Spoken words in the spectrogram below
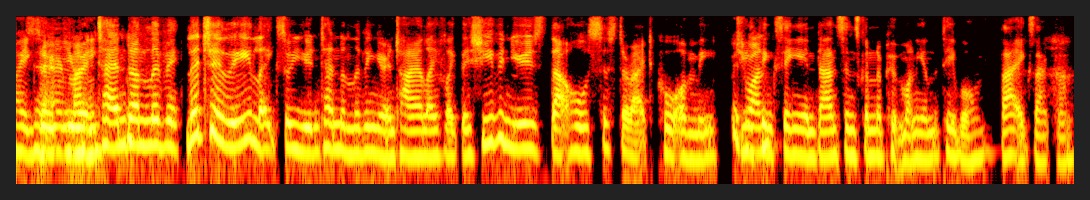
you so you money. intend on living literally like so you intend on living your entire life like this she even used that whole sister act quote on me Which do you one? think singing and dancing's gonna put money on the table that exact one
